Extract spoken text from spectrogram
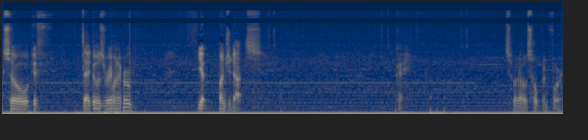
So if that goes right I program, yep, bunch of dots. What I was hoping for.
